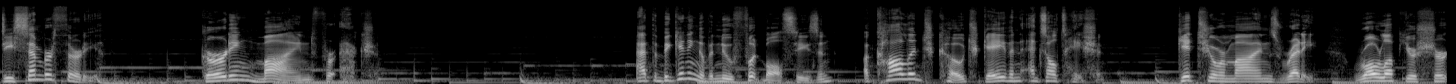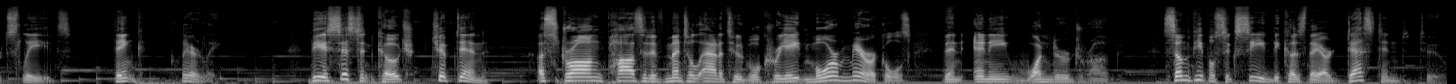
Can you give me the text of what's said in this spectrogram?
December 30th Girding Mind for Action. At the beginning of a new football season, a college coach gave an exaltation. Get your minds ready, roll up your shirt sleeves, think clearly. The assistant coach chipped in a strong, positive mental attitude will create more miracles than any wonder drug. Some people succeed because they are destined to,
